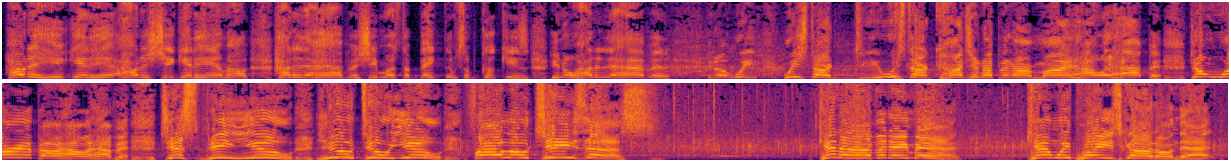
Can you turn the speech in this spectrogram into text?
How did he get him? How did she get him? How, how did that happen? She must have baked them some cookies. You know, how did that happen? You know, we, we start we start conjuring up in our mind how it happened. Don't worry about how it happened. Just be you. You do you. Follow Jesus. Can I have an amen? Can we praise God on that?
